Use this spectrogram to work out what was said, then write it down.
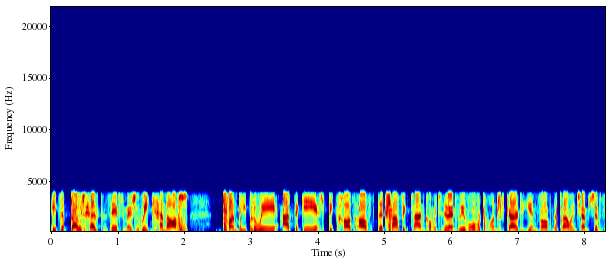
it's about health and safety measures. We cannot turn people away at the gate because of the traffic plan coming to the event. We have over 200 Gardaí involved in the ploughing championships,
